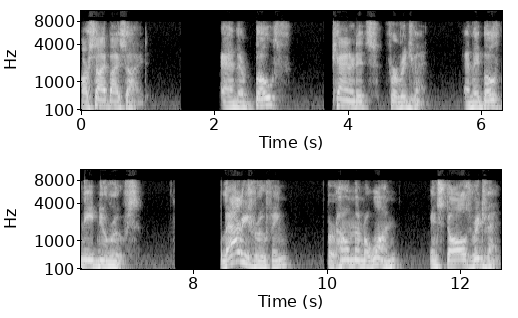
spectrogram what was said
are side by side, and they're both candidates for ridge vent, and they both need new roofs. Larry's roofing for home number one installs ridge vent.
